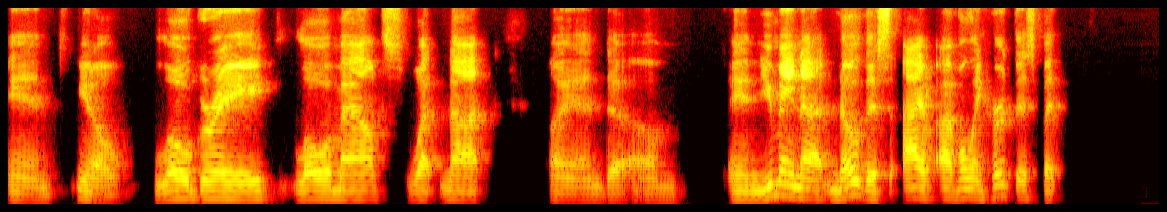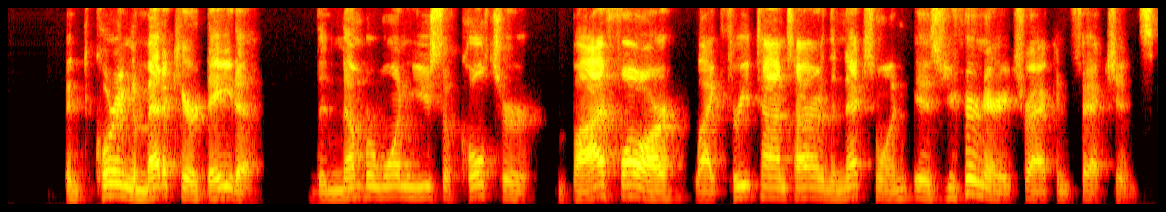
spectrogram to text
and, you know, low grade, low amounts, whatnot. And, um, and you may not know this, I've, I've only heard this, but according to Medicare data, the number one use of culture by far, like three times higher than the next one, is urinary tract infections.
